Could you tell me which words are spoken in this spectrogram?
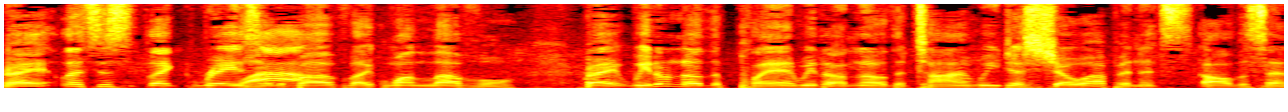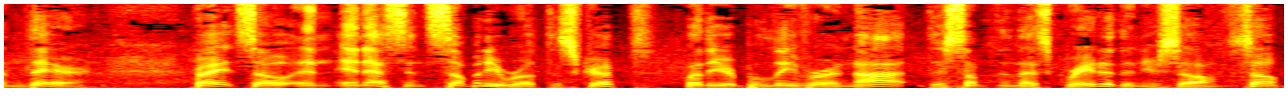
Right? Let's just like raise it above like one level. Right? We don't know the plan. We don't know the time. We just show up and it's all of a sudden there. Right? So in, in essence, somebody wrote the script. Whether you're a believer or not, there's something that's greater than yourself. So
